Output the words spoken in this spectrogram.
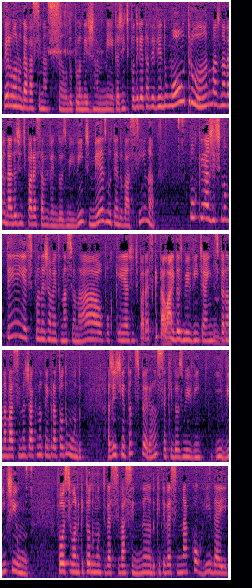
pelo ano da vacinação, do planejamento. A gente poderia estar vivendo um outro ano, mas na verdade a gente parece estar vivendo 2020, mesmo tendo vacina, porque a gente não tem esse planejamento nacional, porque a gente parece que está lá em 2020 ainda esperando a vacina, já que não tem para todo mundo. A gente tinha tanta esperança que 2021 fosse o ano que todo mundo estivesse se vacinando, que tivesse na corrida aí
